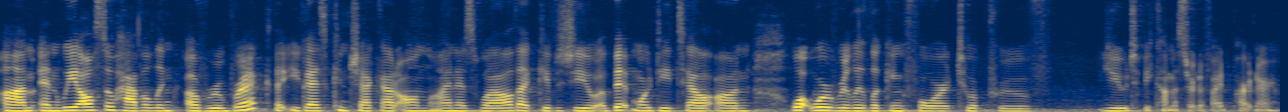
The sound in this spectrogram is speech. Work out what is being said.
Um, and we also have a link, a rubric that you guys can check out online as well that gives you a bit more detail on what we're really looking for to approve you to become a certified partner.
